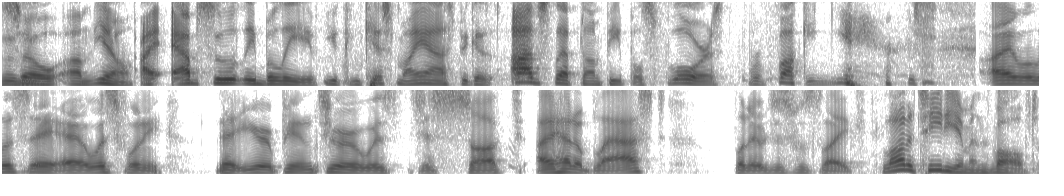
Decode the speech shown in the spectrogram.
So, um, you know, I absolutely believe you can kiss my ass because I've slept on people's floors for fucking years. I will say uh, it was funny. That European tour was just sucked. I had a blast, but it just was like A lot of tedium involved.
